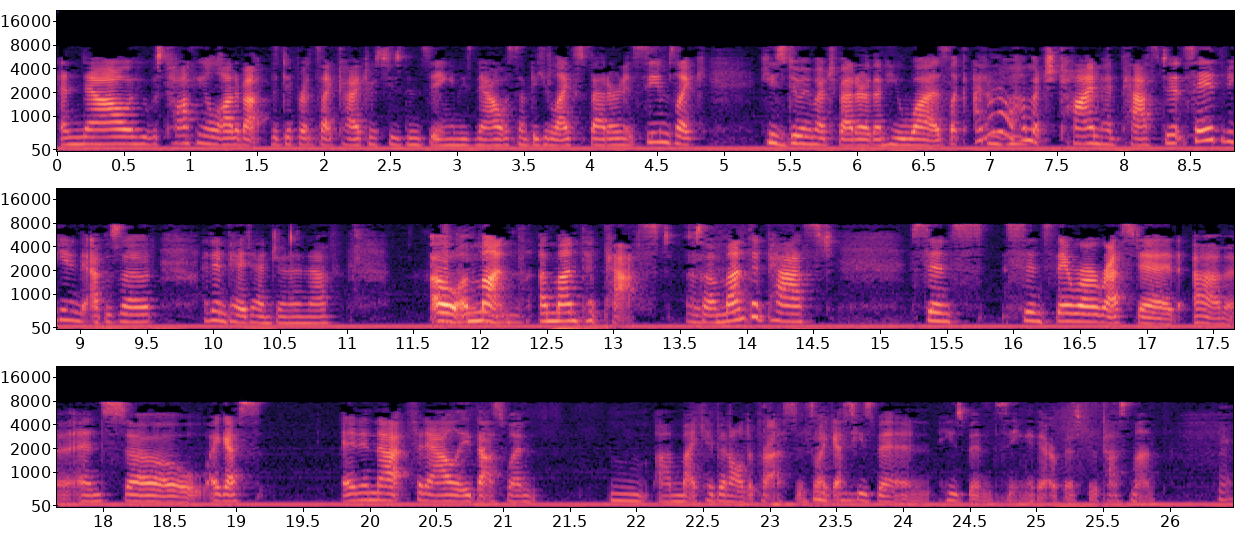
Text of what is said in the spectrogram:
and now he was talking a lot about the different psychiatrists he's been seeing, and he's now with somebody he likes better. And it seems like he's doing much better than he was. Like I don't know how much time had passed. Did it say at the beginning of the episode? I didn't pay attention enough. Oh, a month. A month had passed. So a month had passed since since they were arrested. Um, and so I guess, and in that finale, that's when mm, um, Mike had been all depressed, and so I guess he's been he's been seeing a therapist for the past month. Right.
